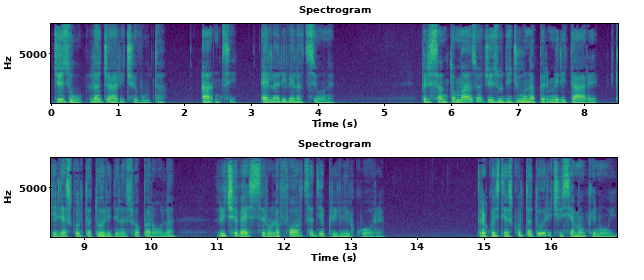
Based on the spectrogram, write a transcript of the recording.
Gesù l'ha già ricevuta, anzi è la rivelazione. Per San Tommaso Gesù digiuna per meritare che gli ascoltatori della sua parola ricevessero la forza di aprirgli il cuore. Tra questi ascoltatori ci siamo anche noi.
